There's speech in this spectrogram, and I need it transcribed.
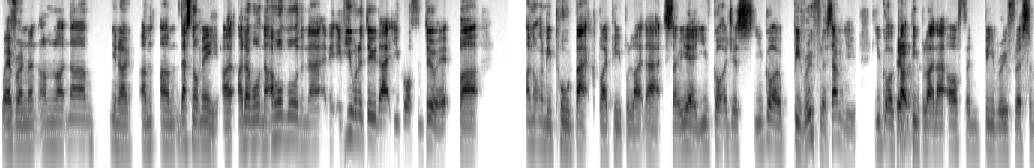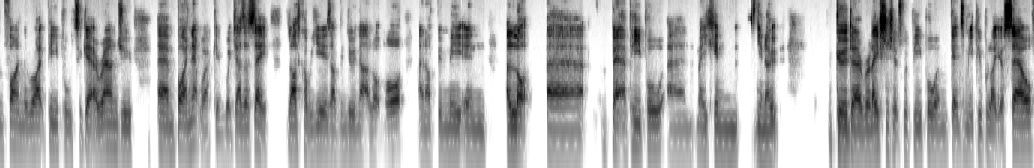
whatever. And I'm like, no, I'm you know, um, um, that's not me. I, I don't want that. I want more than that. And if you want to do that, you go off and do it. But I'm not going to be pulled back by people like that. So yeah, you've got to just you've got to be ruthless, haven't you? You've got to cut yeah. people like that off and be ruthless and find the right people to get around you um, by networking. Which, as I say, last couple of years I've been doing that a lot more, and I've been meeting a lot uh, better people and making you know good uh, relationships with people and getting to meet people like yourself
